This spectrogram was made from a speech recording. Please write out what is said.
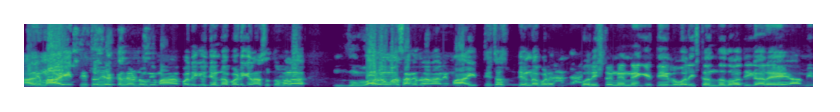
आणि महायुतीच या कल्याण डोंगरी महापालिका झेंडा पडेल असं तुम्हाला वारंवार सांगत राहणार आणि महायुतीचाच झेंडा पडेल वरिष्ठ निर्णय घेतील वरिष्ठांचा तो अधिकार आहे आम्ही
